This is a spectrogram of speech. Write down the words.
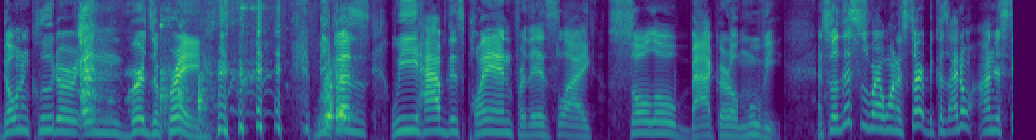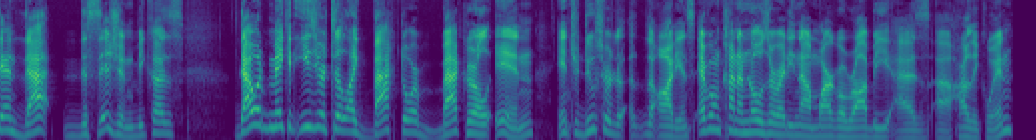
don't include her in Birds of Prey because we have this plan for this like solo Batgirl movie. And so this is where I want to start because I don't understand that decision because that would make it easier to like backdoor Batgirl in, introduce her to the audience. Everyone kind of knows already now Margot Robbie as uh, Harley Quinn.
